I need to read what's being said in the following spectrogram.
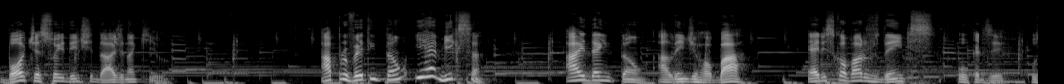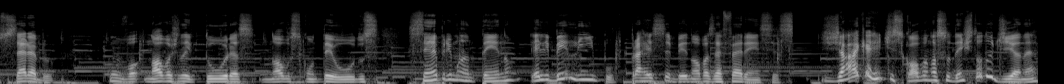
Bote a sua identidade naquilo. Aproveita então e remixa. A ideia então, além de roubar, era escovar os dentes, ou quer dizer, o cérebro, com novas leituras, novos conteúdos, sempre mantendo ele bem limpo para receber novas referências. Já que a gente escova o nosso dente todo dia, né?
